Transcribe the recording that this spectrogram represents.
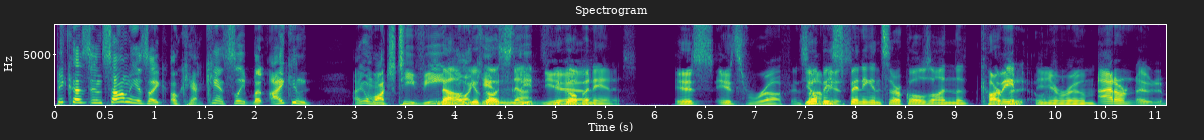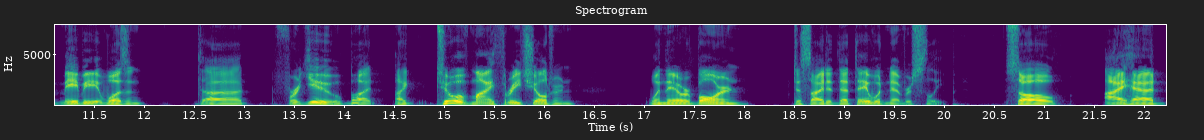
because insomnia is like okay, I can't sleep, but I can I can watch TV. no, while you go can't nuts. sleep. You go bananas. It's it's rough. You'll be is- spinning in circles on the carpet mean, in your room. I don't know. Maybe it wasn't uh, for you, but like two of my three children, when they were born, decided that they would never sleep. So I had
